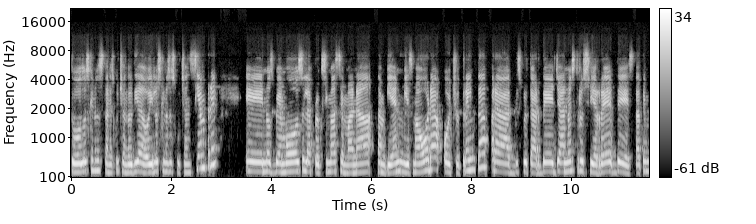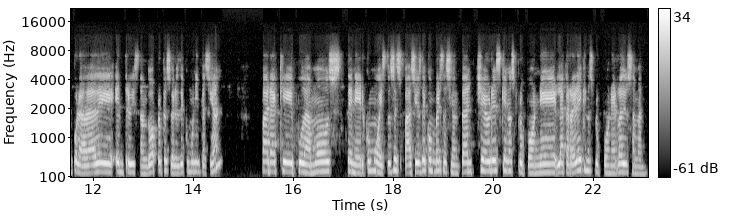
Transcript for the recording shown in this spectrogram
todos los que nos están escuchando el día de hoy, los que nos escuchan siempre. Eh, nos vemos la próxima semana también, misma hora, 8.30, para disfrutar de ya nuestro cierre de esta temporada de entrevistando a profesores de comunicación, para que podamos tener como estos espacios de conversación tan chéveres que nos propone la carrera y que nos propone Radio Samán.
